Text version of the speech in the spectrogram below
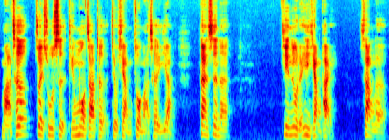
马车最舒适，听莫扎特就像坐马车一样。但是呢，进入了印象派，上了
